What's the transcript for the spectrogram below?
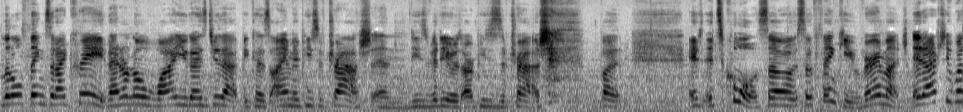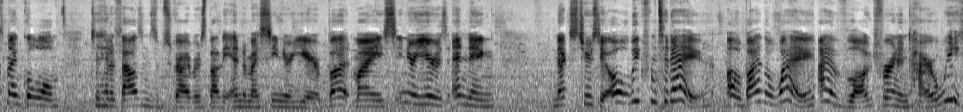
little things that I create. And I don't know why you guys do that because I am a piece of trash and these videos are pieces of trash. but it, it's cool. So so thank you very much. It actually was my goal to hit a thousand subscribers by the end of my senior year, but my senior year is ending next Tuesday. Oh, a week from today. Oh, by the way, I have vlogged for an entire week.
